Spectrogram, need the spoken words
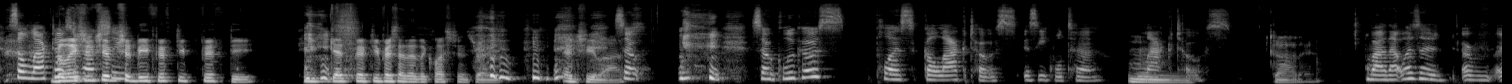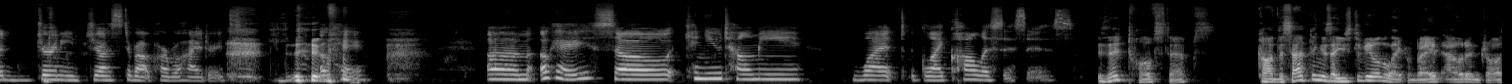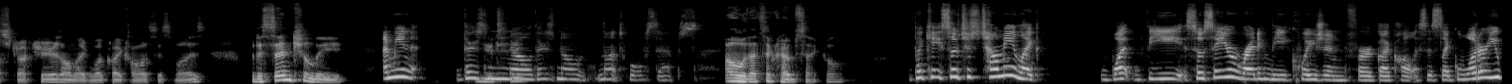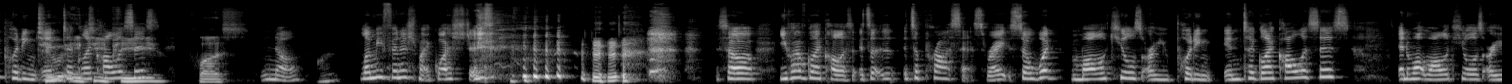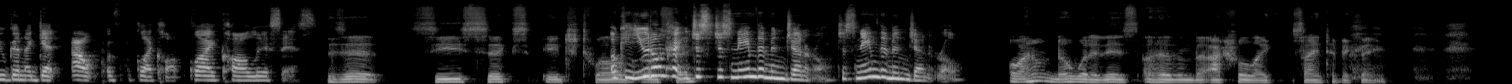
So lactose Relationship actually should be 50-50. He gets 50% of the questions right. And she laughs. so so glucose plus galactose is equal to Mm, lactose. Got it. Wow, that was a, a, a journey just about carbohydrates. Okay. Um, okay, so can you tell me what glycolysis is? Is there 12 steps? God, the sad thing is I used to be able to like write out and draw structures on like what glycolysis was. But essentially, I mean, there's You take- no, there's no, not 12 steps. oh, that's a Krebs cycle. But okay, so just tell me like what the, so say you're writing the equation for glycolysis, like what are you putting 2 into ATP glycolysis? plus No. What? Let me finish my question. so you have glycolysis. It's a it's a process, right? So what molecules are you putting into glycolysis, and what molecules are you gonna get out of glyco- glycolysis? Is it C6H12? Okay, you don't have just just name them in general. Just name them in general. Oh, I don't know what it is other than the actual like scientific thing.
